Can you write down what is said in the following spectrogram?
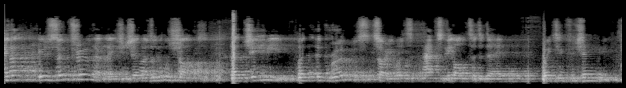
In fact, it was so true of that relationship, I was a little shocked that Jamie, but that Rose, sorry, was at the altar today, waiting for Jamie.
